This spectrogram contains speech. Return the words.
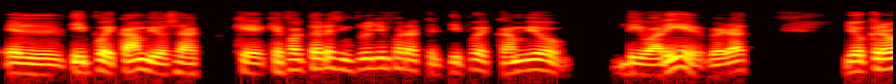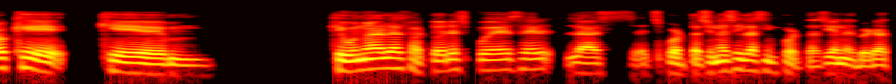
el tipo de cambio, o sea, qué, qué factores influyen para que el tipo de cambio divaríe, ¿verdad? Yo creo que, que, mm, que uno de los factores puede ser las exportaciones y las importaciones, ¿verdad?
